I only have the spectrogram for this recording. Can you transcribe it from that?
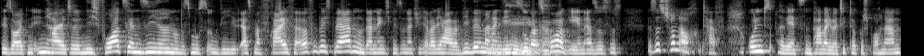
wir sollten Inhalte nicht vorzensieren und es muss irgendwie erstmal frei veröffentlicht werden und dann denke ich mir so natürlich, aber ja, aber wie will man dann gegen sowas Ja. vorgehen? Also es ist, es ist schon auch tough. Und weil wir jetzt ein paar Mal über TikTok gesprochen haben,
